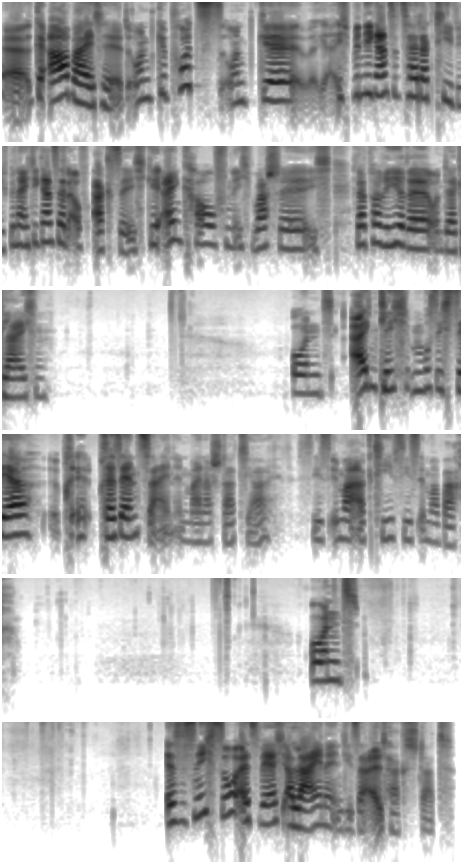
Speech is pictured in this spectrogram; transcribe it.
äh, gearbeitet und geputzt und ge ich bin die ganze Zeit aktiv. Ich bin eigentlich die ganze Zeit auf Achse. Ich gehe einkaufen, ich wasche, ich repariere und dergleichen. Und eigentlich muss ich sehr prä präsent sein in meiner Stadt, ja. Sie ist immer aktiv, sie ist immer wach. Und es ist nicht so, als wäre ich alleine in dieser Alltagsstadt.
